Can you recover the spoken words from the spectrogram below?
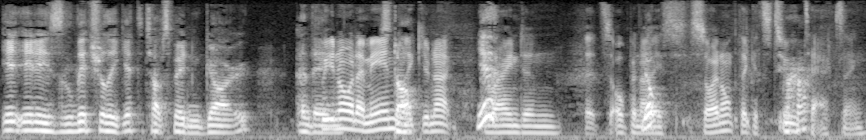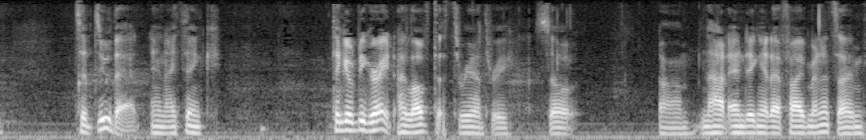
It, it is literally get to top speed and go, and then But you know what I mean? stop. Like you're not Yeah. grinding. It's open Nope. ice, so I don't think it's too Uh-huh. taxing to do that. And I think, I think it would be great. I love the three on three. So, um, not ending it at five minutes. I'm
